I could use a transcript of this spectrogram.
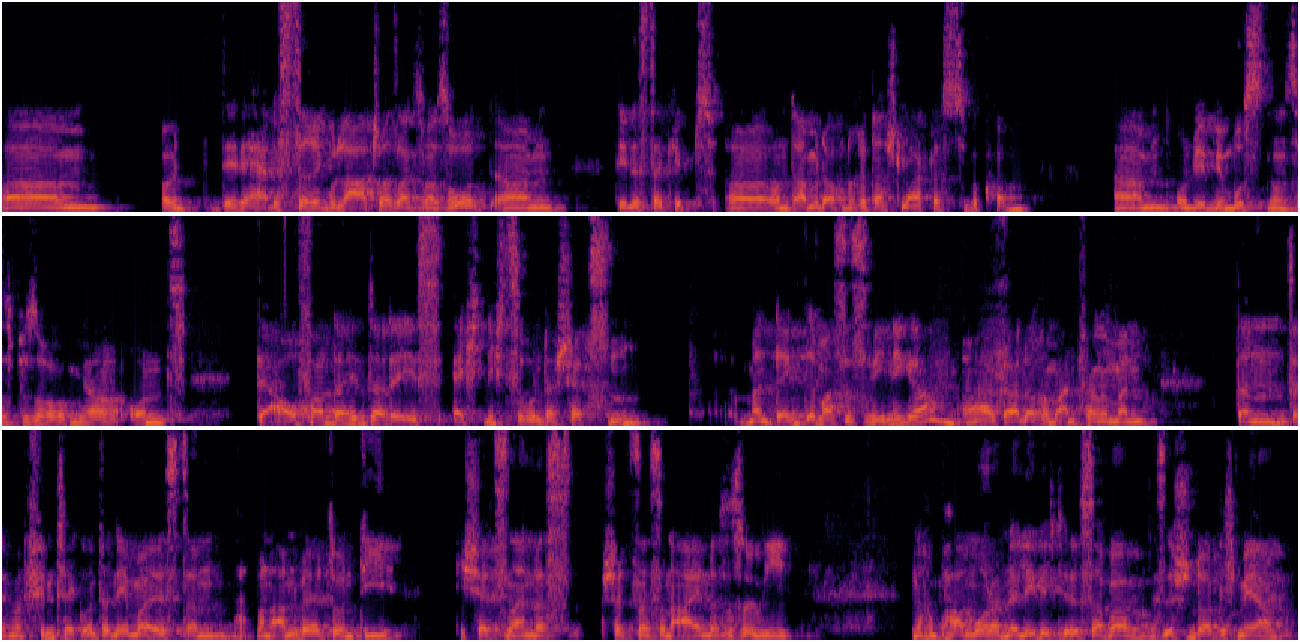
ähm, der, der härteste Regulator, sag ich mal so, ähm, den es da gibt äh, und damit auch ein Ritterschlag, das zu bekommen. Ähm, und wir, wir mussten uns das besorgen, ja. Und der Aufwand dahinter, der ist echt nicht zu unterschätzen. Man denkt immer, es ist weniger, ja, gerade auch am Anfang, wenn man dann, sag ich mal, Fintech-Unternehmer ist, dann hat man Anwälte und die die schätzen, an das, schätzen das dann ein, dass es irgendwie nach ein paar Monaten erledigt ist, aber es ist schon deutlich mehr.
